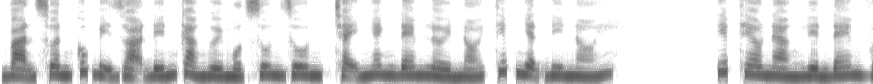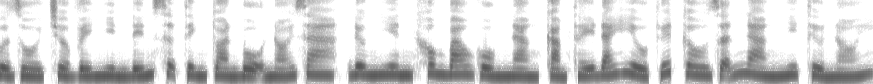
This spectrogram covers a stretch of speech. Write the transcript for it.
Vạn Xuân Cúc bị dọa đến cả người một run run, chạy nhanh đem lời nói tiếp nhận đi nói. Tiếp theo nàng liền đem vừa rồi trở về nhìn đến sự tình toàn bộ nói ra, đương nhiên không bao gồm nàng cảm thấy đáy hiểu thuyết câu dẫn nàng nhi thử nói.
